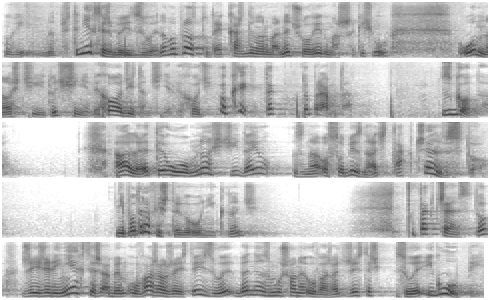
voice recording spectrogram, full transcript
Mówi, no ty nie chcesz być zły. No po prostu, tak jak każdy normalny człowiek, masz jakieś ułomności, tu ci się nie wychodzi, tam ci nie wychodzi. Okej, okay, tak, to prawda. Zgoda. Ale te ułomności dają o sobie znać tak często. Nie potrafisz tego uniknąć. Tak często, że jeżeli nie chcesz, abym uważał, że jesteś zły, będę zmuszony uważać, że jesteś zły i głupi.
